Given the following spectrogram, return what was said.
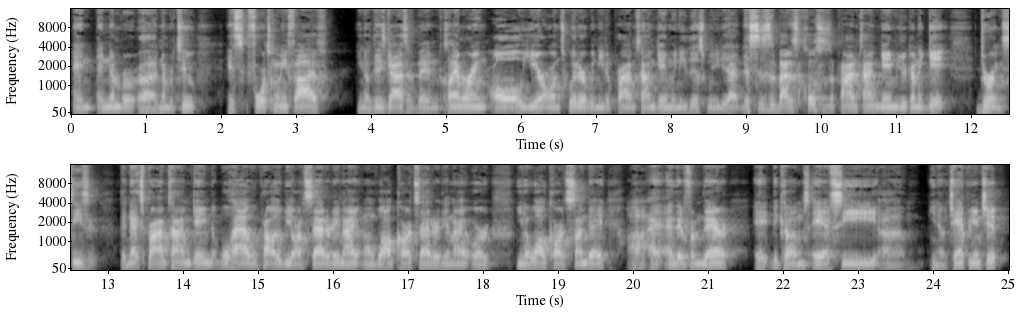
And, and number uh, number two, it's 425. You know, these guys have been clamoring all year on Twitter. We need a primetime game. We need this. We need that. This is about as close as a primetime game you're going to get during season. The next primetime game that we'll have will probably be on Saturday night, on Wild Card Saturday night, or you know Wild Card Sunday, uh, and, and, then from there it becomes AFC, um, you know, championship,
